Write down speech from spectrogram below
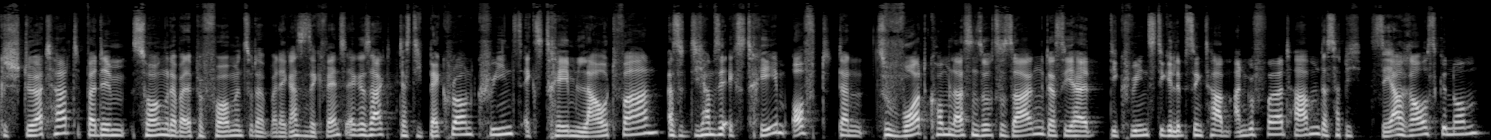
gestört hat bei dem Song oder bei der Performance oder bei der ganzen Sequenz, eher gesagt, dass die Background Queens extrem laut waren. Also die haben sie extrem oft dann zu Wort kommen lassen sozusagen, dass sie halt die Queens, die gelipsingt haben, angefeuert haben. Das hat mich sehr rausgenommen.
